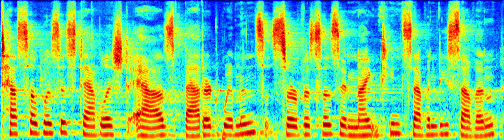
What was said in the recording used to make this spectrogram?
Tessa was established as Battered Women's Services in 1977,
